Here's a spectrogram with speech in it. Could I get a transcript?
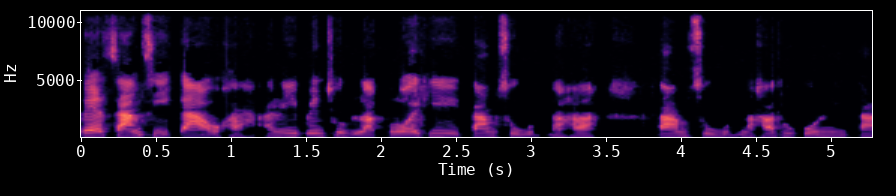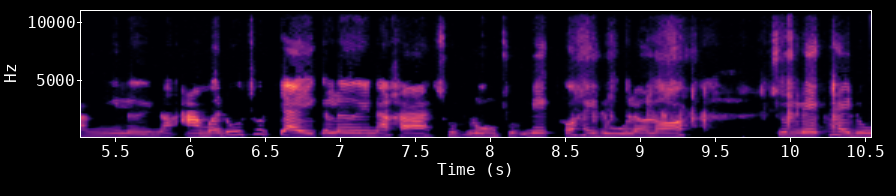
แปดสามสี่เก้าค่ะ อันนี้เป็นชุดหลักร้อยที่ตามสูตรนะคะ ตามสูตรนะคะ ทุกคนนี่ตามนี้เลยเนาะอะมาดูชุดใหญ่กันเลยนะคะ ชุดลงชุดเล็กก็ให้ดูแล้วเนาะชุดเล็กให้ดู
